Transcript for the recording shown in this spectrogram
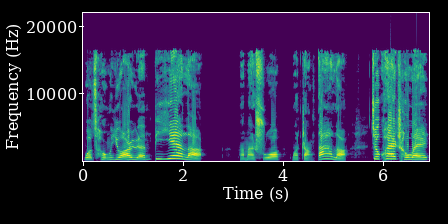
我从幼儿园毕业了。妈妈说我长大了，就快成为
